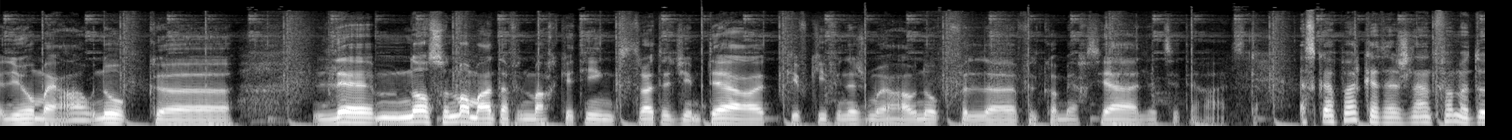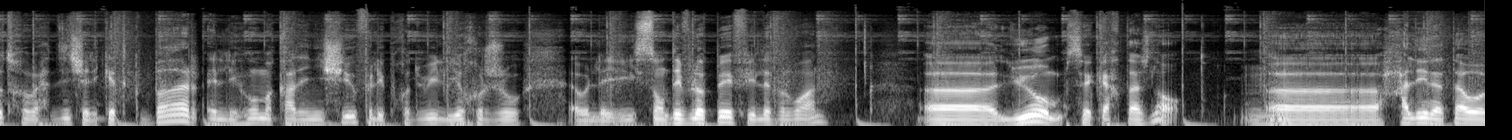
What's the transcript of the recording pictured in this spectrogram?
اللي هم يعاونوك آه، لا non seulement معناتها في ال marketing stratégie نتاعك كيف كيف ينجموا يعاونوك في ال في الكوميرسيال اتسيتيرا اسكو بار كاتاجلاند فما d'autres واحدين شركات كبار اللي هما قاعدين يشريو في les produits اللي يخرجوا أو اللي sont développés في Level 1 آه، اليوم c'est Carthage. آه، حلينا توا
